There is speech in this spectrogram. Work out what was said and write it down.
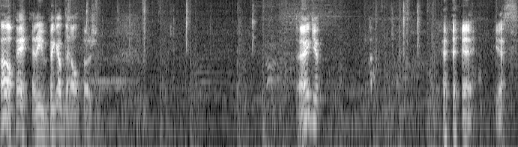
Oh, hey, I didn't even pick up the health potion. Thank you. yes.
